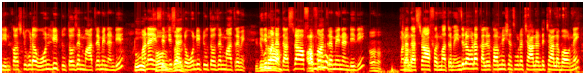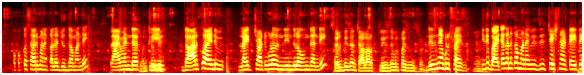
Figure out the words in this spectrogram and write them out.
దీని కాస్ట్ కూడా ఓన్లీ టూ థౌజండ్ మాత్రమేనండి. మన ఎస్ఎంజి 2000. సైజ్లో ఓన్లీ టూ థౌజండ్ మాత్రమే. ఇది మన దసరా ఆఫర్? మాత్రమేనండి ఇది. మన దసరా ఆఫర్ మాత్రమే. ఇందులో కూడా కలర్ కాంబినేషన్స్ కూడా చాలా అంటే చాలా బాగున్నాయి. ఒక ఒక్కసారి మనం కలర్ చూద్దామండి. Lavender green dark and light chart కూడా ఉంది ఇందులో ఉందండి. సెల్ఫ్ డిజైన్ చాలా రీజనబుల్ ప్రైస్ రీజనబుల్ ప్రైస్. ఇది బయట కనుక మనం విజిట్ చేసినట్టయితే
